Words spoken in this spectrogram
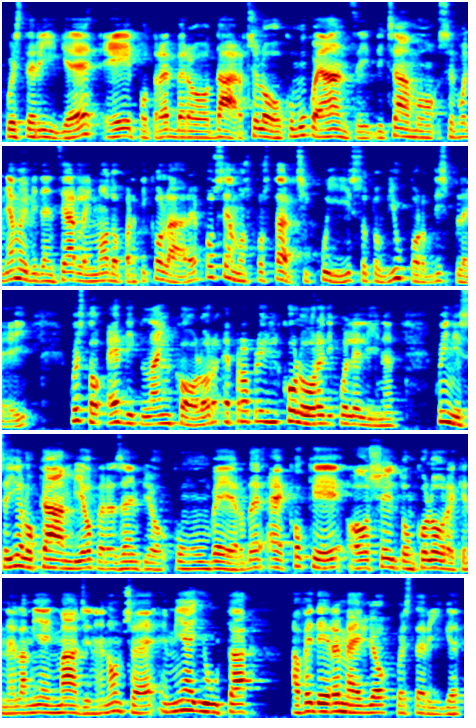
queste righe e potrebbero darcelo o comunque anzi diciamo se vogliamo evidenziarle in modo particolare possiamo spostarci qui sotto viewport display questo edit line color è proprio il colore di quelle linee quindi se io lo cambio per esempio con un verde ecco che ho scelto un colore che nella mia immagine non c'è e mi aiuta a vedere meglio queste righe.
